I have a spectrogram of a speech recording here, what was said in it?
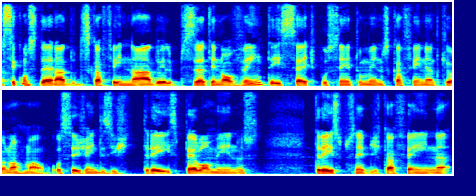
ser considerado descafeinado, ele precisa ter 97% menos cafeína do que o normal. Ou seja, ainda existe 3, pelo menos, 3% de cafeína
